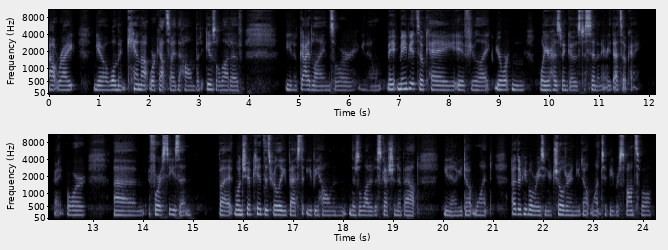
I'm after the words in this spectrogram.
outright you know a woman cannot work outside the home but it gives a lot of you know, guidelines or, you know, may, maybe it's okay if you're like, you're working while your husband goes to seminary. That's okay. Right. Or, um, for a season. But once you have kids, it's really best that you be home. And there's a lot of discussion about, you know, you don't want other people raising your children. You don't want to be responsible,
